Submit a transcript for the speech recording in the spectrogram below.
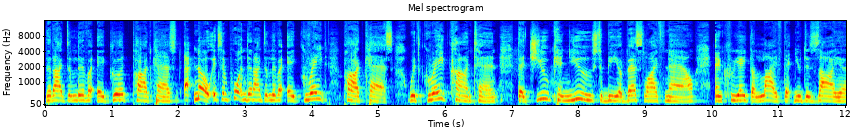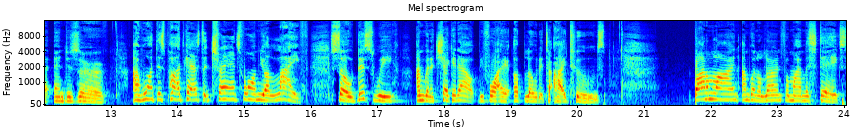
that I deliver a good podcast. Uh, no, it's important that I deliver a great podcast with great content that you can use to be your best life now and create the life that you desire and deserve. I want this podcast to transform your life. So this week, I'm going to check it out before I upload it to iTunes. Bottom line, I'm going to learn from my mistakes.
